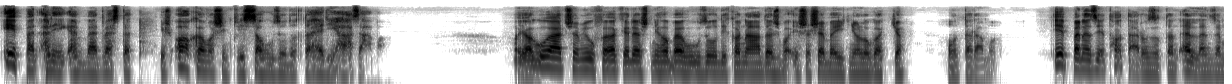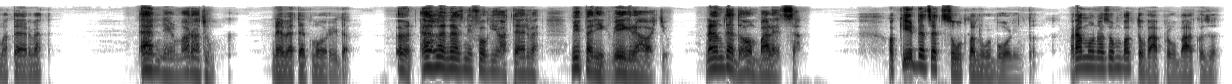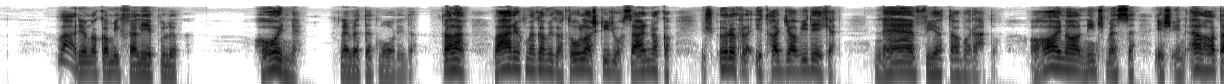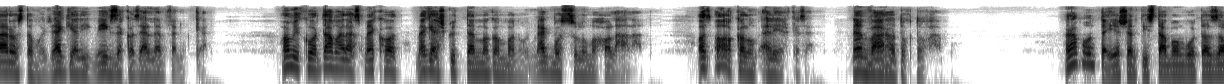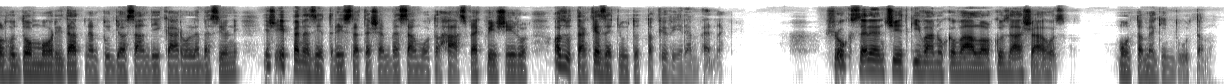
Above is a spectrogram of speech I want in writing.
Éppen elég embert vesztett, és alkalmasint visszahúzódott a hegyi házába. A jaguárt sem jó felkeresni, ha behúzódik a nádasba, és a sebeit nyalogatja, mondta Ramon. Éppen ezért határozottan ellenzem a tervet. Ennél maradunk, nevetett Morrida. Ön ellenezni fogja a tervet, mi pedig végrehajtjuk. Nem, de Don Balezza. A kérdezett szótlanul bólintott. Ramon azonban tovább próbálkozott. Várjanak, amíg felépülök. Hogyne, nevetett Morida. Talán várjuk meg, amíg a tollas kígyó szányra kap, és örökre itt hagyja a vidéket? Nem, fiatal barátom. A hajnal nincs messze, és én elhatároztam, hogy reggelig végzek az ellenfelükkel. Amikor Damarász meghalt, megesküdtem magamban, hogy megbosszulom a halálát. Az alkalom elérkezett. Nem várhatok tovább. Ramon teljesen tisztában volt azzal, hogy Don Morridát nem tudja a szándékáról lebeszélni, és éppen ezért részletesen beszámolt a ház fekvéséről, azután kezet nyújtott a kövér embernek. Sok szerencsét kívánok a vállalkozásához, mondta megindultam.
